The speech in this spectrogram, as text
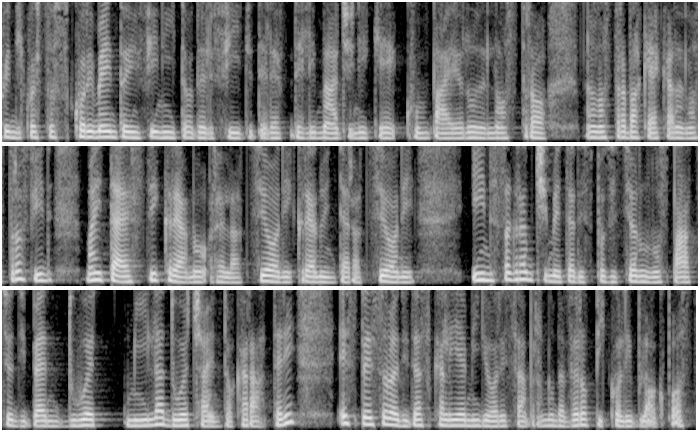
quindi questo scorrimento infinito del feed, delle, delle immagini che compaiono nel nostro, nella nostra bacheca, nel nostro feed, ma i testi creano relazioni, creano interazioni. Instagram ci mette a disposizione uno spazio di ben due 1200 caratteri e spesso le didascalie migliori sembrano davvero piccoli blog post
